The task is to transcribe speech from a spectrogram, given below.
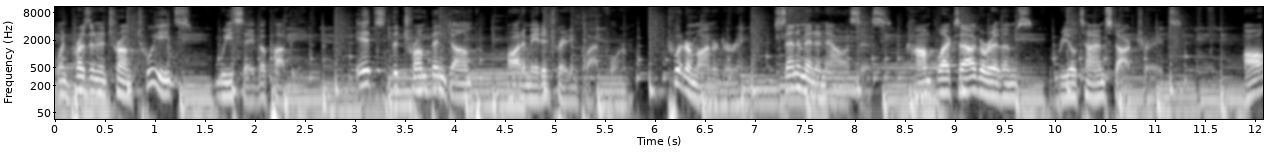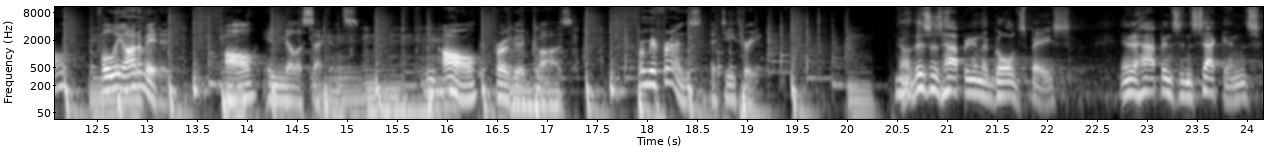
when President Trump tweets, we save a puppy. It's the Trump and Dump automated trading platform. Twitter monitoring, sentiment analysis, complex algorithms, real time stock trades. All fully automated, all in milliseconds. And all for a good cause. From your friends at T3. Now, this is happening in the gold space, and it happens in seconds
